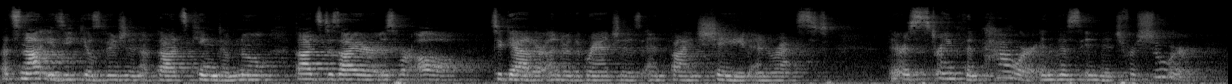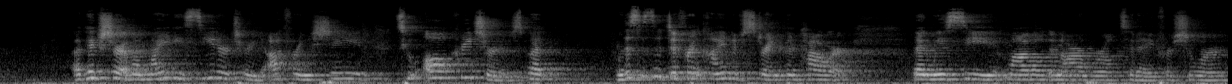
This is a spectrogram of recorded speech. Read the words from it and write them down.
That's not Ezekiel's vision of God's kingdom. No, God's desire is for all to gather under the branches and find shade and rest. There is strength and power in this image for sure. A picture of a mighty cedar tree offering shade to all creatures, but this is a different kind of strength and power than we see modeled in our world today for sure.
